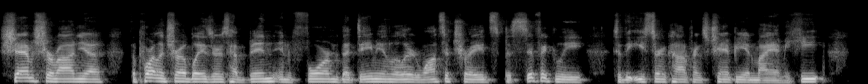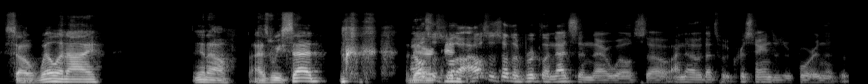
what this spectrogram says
Shams Charania, the Portland Trailblazers have been informed that Damian Lillard wants a trade specifically to the Eastern Conference champion Miami Heat. So Will and I, you know, as we said, I also, saw, I also saw the Brooklyn Nets in there, Will. So I know that's what Chris Haynes was reporting that the,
